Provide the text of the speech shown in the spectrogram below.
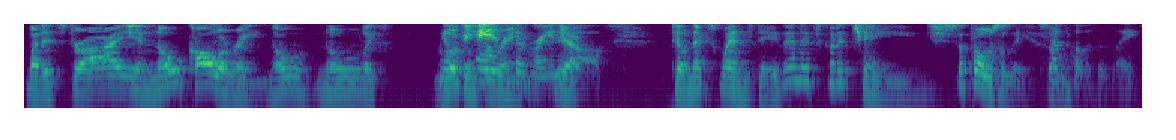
but it's dry and no call of rain, no no like no looking chance for rain. of rain yeah, at all. Till next Wednesday. Then it's going to change supposedly. So. supposedly.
